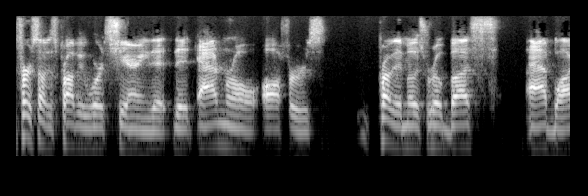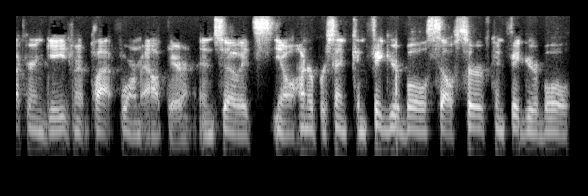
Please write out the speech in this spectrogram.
First off, it's probably worth sharing that that Admiral offers probably the most robust ad blocker engagement platform out there. And so it's, you know, 100% configurable, self-serve configurable,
